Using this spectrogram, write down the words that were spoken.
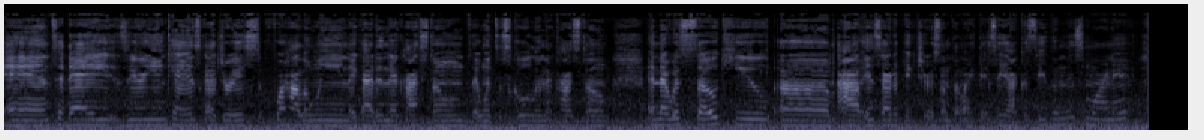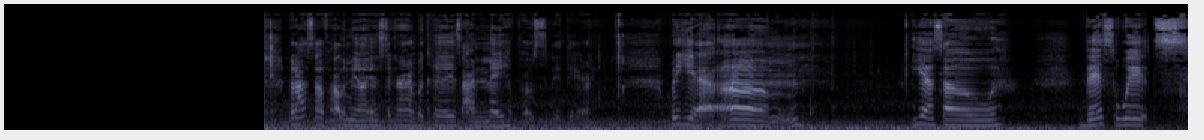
and today, Zuri and Cass got dressed for Halloween. They got in their costumes. They went to school in their costume. And they were so cute. Um, I'll insert a picture or something like that so y'all can see them this morning. But also follow me on Instagram because I may have posted it there. But yeah, um, yeah, so this what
